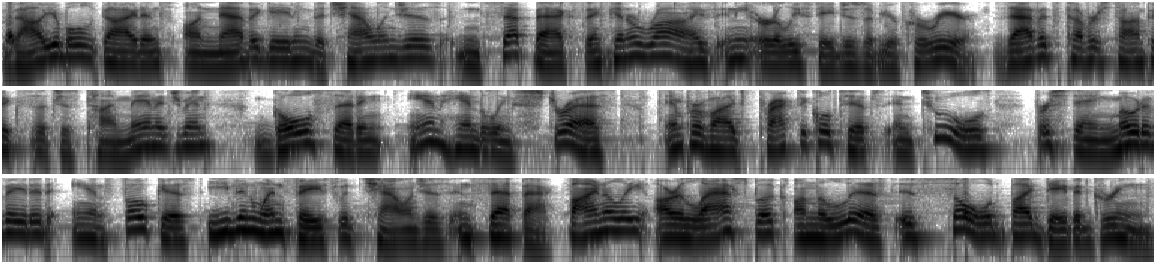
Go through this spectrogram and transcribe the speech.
valuable guidance on navigating the challenges and setbacks that can arise in the early stages of your career. Zavitz covers topics such as time management, goal setting, and handling stress, and provides practical tips and tools for staying motivated and focused even when faced with challenges and setbacks. Finally, our last book on the list is Sold by David Greene.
